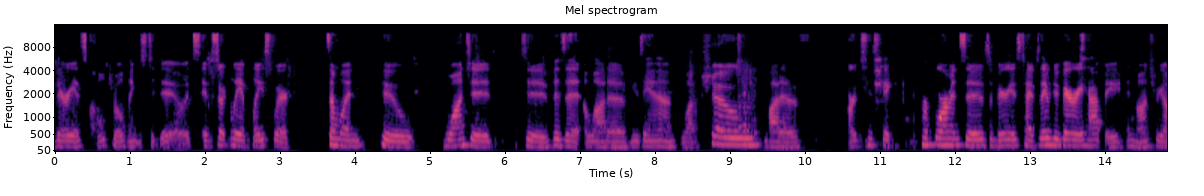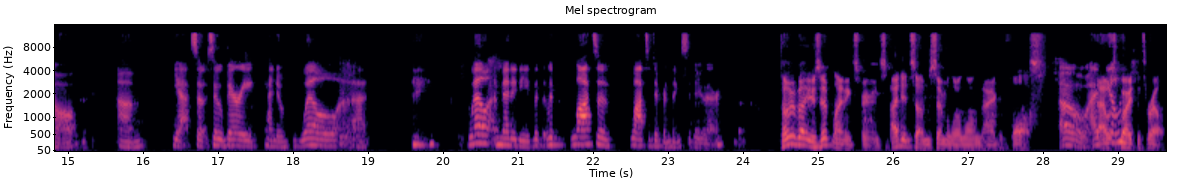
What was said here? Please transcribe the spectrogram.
various cultural things to do. It's it's certainly a place where someone who wanted to visit a lot of museums, a lot of shows, a lot of artistic performances of various types. They would be very happy in Montreal. Um, yeah, so so very kind of well uh, well amenity with with lots of lots of different things to do there. Tell me about your zip line experience. I did something similar along Niagara Falls. Oh, I that was quite the thrill.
